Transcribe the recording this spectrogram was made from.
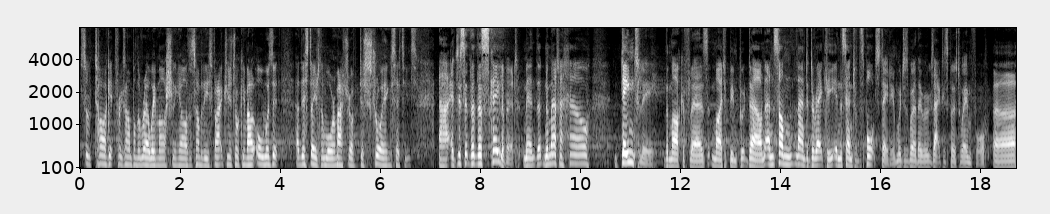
sort of target, for example, the railway marshalling yards or some of these factories you're talking about? Or was it, at this stage of the war, a matter of destroying cities? Uh, it just, the, the scale of it meant that no matter how daintily the marker flares might have been put down, and some landed directly in the centre of the sports stadium, which is where they were exactly supposed to aim for. Uh,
